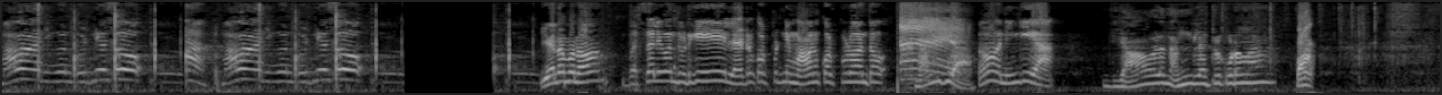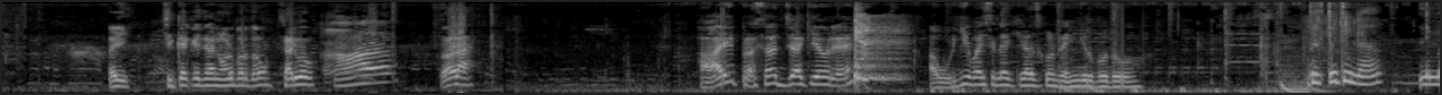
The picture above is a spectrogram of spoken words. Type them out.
ಮಾವ ನಿಂಗೊಂದು ಗುಡ್ ನ್ಯೂಸು ಮಾವ ನಿಂಗೊಂದು ಗುಡ್ ನ್ಯೂಸು ಏನಮ್ಮನೋ? ಬಸ್ಸಲ್ಲಿ ಒಂದ್ ಹುಡುಗಿ ಲೆಟರ್ ಕೊಟ್ಬಿಟ್ಟು ನಿಮ್ ಮಾವನ್ ಕೊಟ್ಬಿಡು ಅಂತ. ನಮ್ಗ್ಯಾ ಹ್ಞೂ ನಿಂಗಿಯ? ಯಾವಳ ನಂಗ್ ಲೆಟರ್ ಕೊಡವ? ಐ ಚಿಕ್ಕ ಜನ ನೋಡ್ಬಾರ್ದು. ಸರಿ ಹೋಗು. ಹೋಗ ಹಾಯ್ ಪ್ರಸಾದ್ ಜಾಕಿ ಅವ್ರೆ. ಆ ಹುಡುಗಿ ವಯಸ್ಸಲ್ಲೇ ಕೇಳಿಸ್ಕೊಂಡ್ರೆ ಹೆಂಗಿರ್ಬೋದು? ಪ್ರತಿದಿನ ನಿಮ್ಮ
